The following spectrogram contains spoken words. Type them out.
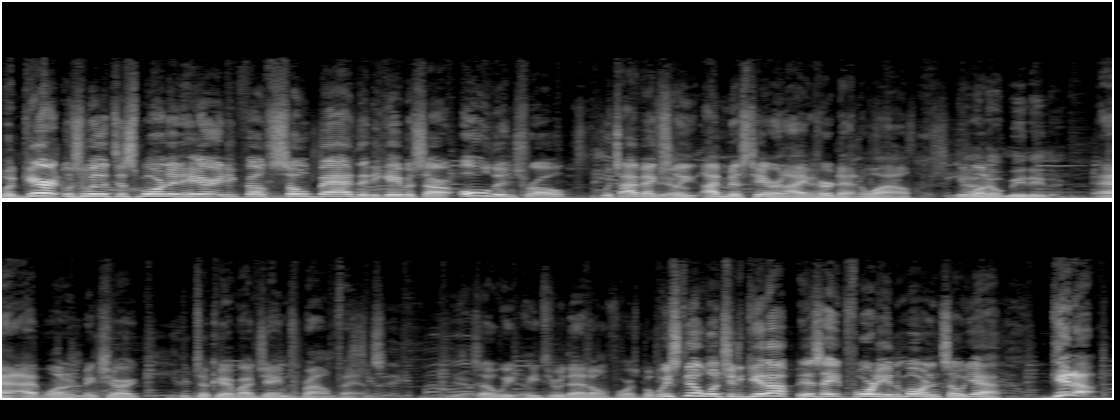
But Garrett was with us this morning here, and he felt so bad that he gave us our old intro, which I've actually I missed hearing. I ain't heard that in a while. He I wanted, know me neither. I wanted to make sure I, we took care of our James Brown fans. So we, yeah. he threw that on for us. But we still want you to get up. It's 8:40 in the morning, so yeah, get up.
